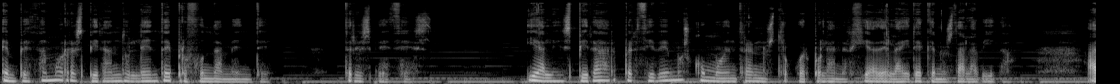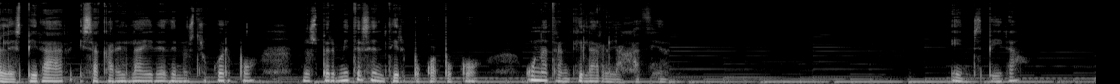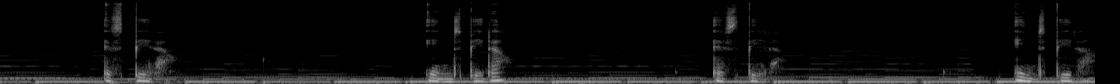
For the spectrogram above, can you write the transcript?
Empezamos respirando lenta y profundamente, tres veces. Y al inspirar percibimos cómo entra en nuestro cuerpo la energía del aire que nos da la vida. Al expirar y sacar el aire de nuestro cuerpo nos permite sentir poco a poco una tranquila relajación. Inspira. Expira. Inspira. Expira. Inspira.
